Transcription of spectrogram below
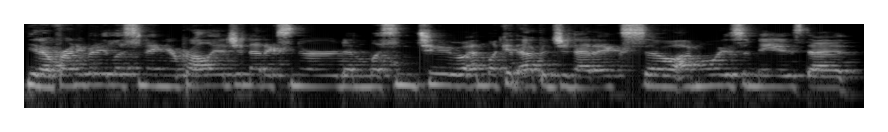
you know, for anybody listening, you're probably a genetics nerd and listen to and look at epigenetics. So I'm always amazed at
